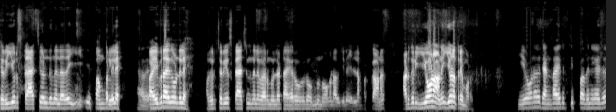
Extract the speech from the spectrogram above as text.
ചെറിയൊരു സ്ക്രാച്ചുകൾ ഉണ്ടെന്നല്ലാതെ ഈ പമ്പറിൽ അല്ലേ. ഫൈബർ ആയതുകൊണ്ട് അല്ലേ അതൊരു ചെറിയ സ്ക്രാച്ച് തന്നെ വേറെ ഒന്നുമില്ല ടയർ ഓയിലോ ഒന്നും നോക്കേണ്ട ആവശ്യമില്ല. എല്ലാം പക്കാണ്. അടുത്തൊരു ഇയോൺ ആണ്. ഇയോൺ അത്രയും മോഡൽ ഇയോണ് രണ്ടായിരത്തി പതിനേഴ്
